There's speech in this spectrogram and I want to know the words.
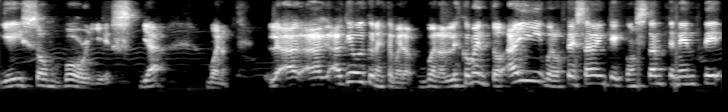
Jason Borges, ¿ya? Bueno, ¿A, qué voy con esto? Bueno, les comento. Hay, bueno, ustedes saben que constantemente,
